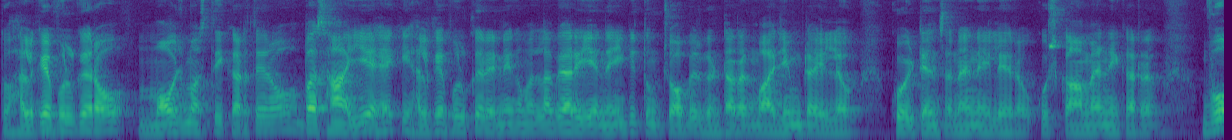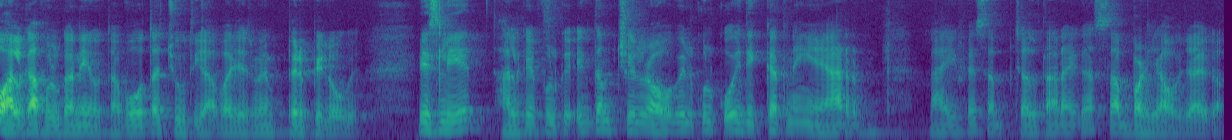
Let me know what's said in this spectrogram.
तो हल्के फुल्के रहो, मौज मस्ती करते रहो। बस हाँ ये है कि हल्के फुल्के रहने का मतलब यार ये नहीं कि तुम 24 घंटा रंगबाजी में टहल हो, कोई टेंशन है नहीं ले रहे हो, कुछ काम है नहीं कर रहे हो। वो हल्का फुल्का नहीं होता, वो होता चूतियापा जिसमें फिर पिलोगे। इसलिए हल्के फुल्के एकदम चिल रहो, बिल्कुल कोई दिक्कत नहीं है यार। लाइफ है, सब चलता रहेगा, सब बढ़िया हो जाएगा।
